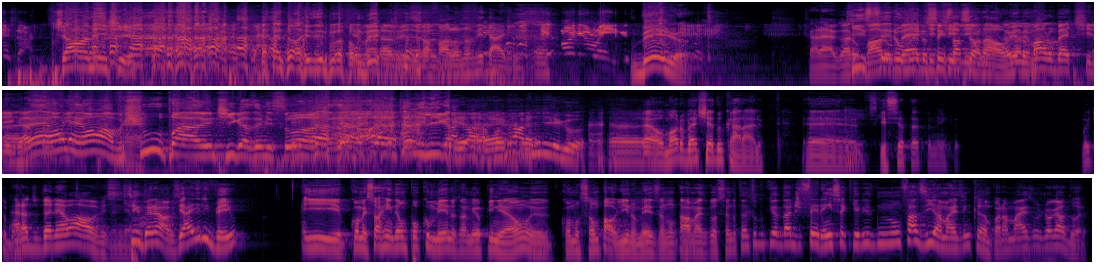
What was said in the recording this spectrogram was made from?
Exato. Tchau, Amit. é nóis, irmão. Beijo. Só falou novidade. né? Beijo. Cara, agora Que o Mauro ser humano Bet sensacional. Agora ele- o Mauro Bet te liga. É, olha aí, ó, chupa antigas emissoras. é, olha quem me liga agora, pô, meu amigo. É, o Mauro Betti é do caralho. É, esqueci até também. que- Muito bom. Era do Daniel Alves. Sim, Daniel Alves. E aí ele veio e começou a render um pouco menos, na minha opinião. Eu, como São Paulino mesmo, eu não tava mais gostando tanto do que da diferença que ele não fazia mais em campo, era mais um jogador.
